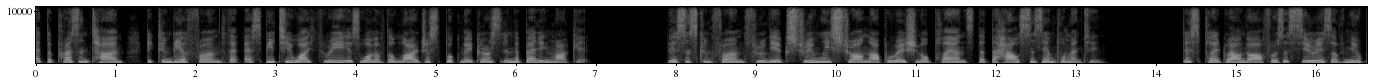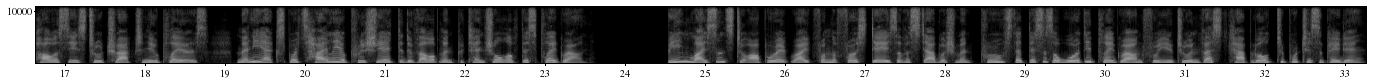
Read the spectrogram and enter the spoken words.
At the present time, it can be affirmed that SBTY3 is one of the largest bookmakers in the betting market. This is confirmed through the extremely strong operational plans that the House is implementing. This playground offers a series of new policies to attract new players. Many experts highly appreciate the development potential of this playground. Being licensed to operate right from the first days of establishment proves that this is a worthy playground for you to invest capital to participate in.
